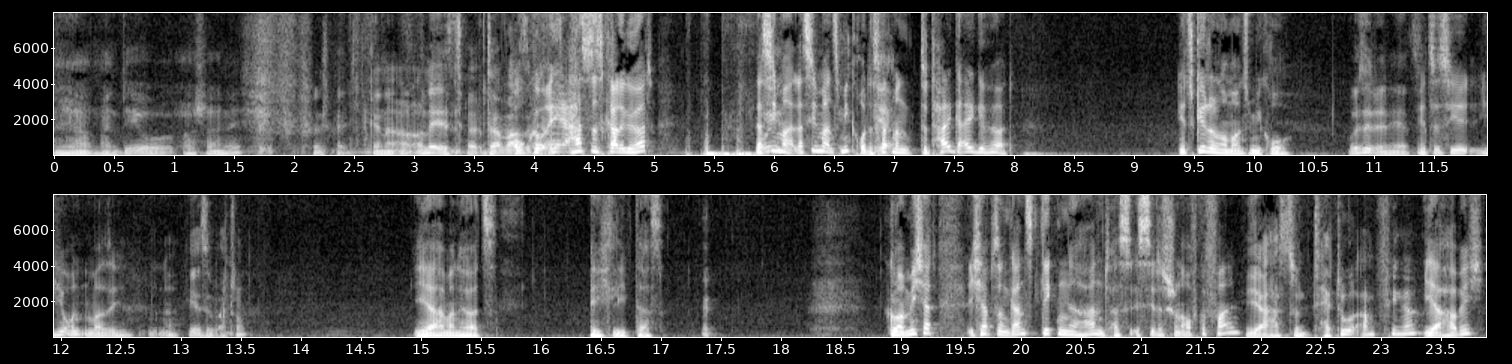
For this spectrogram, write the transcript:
ja, mein Deo wahrscheinlich. Vielleicht, keine Ahnung. Oh nee, da, da war Oh, sie guck, ey, hast du es gerade gehört? Lass Ui. ihn mal, lass ihn mal ins Mikro, das Ja. hat man total geil gehört. Jetzt geht doch noch mal ins Mikro. Wo ist sie denn jetzt? Jetzt ist hier, hier unten war sie. Hier ist sie, Achtung. Ja, man hört's. Ich lieb das. Guck mal, mich hat, ich habe so einen ganz dicken Hand. Hast, ist dir das schon aufgefallen? Ja, hast du ein Tattoo am Finger? Ja, habe ich.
